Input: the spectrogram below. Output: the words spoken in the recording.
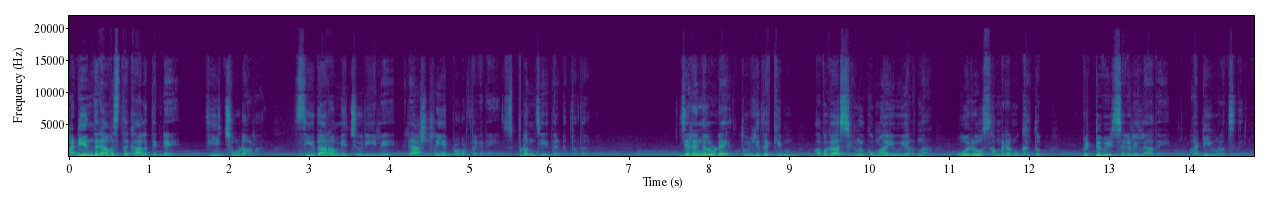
അടിയന്തരാവസ്ഥ കാലത്തിന്റെ തീച്ചൂടാണ് സീതാറാം യെച്ചൂരിയിലെ രാഷ്ട്രീയ പ്രവർത്തകനെ സ്ഫുടം ചെയ്തെടുത്തത്. ജനങ്ങളുടെ തുല്യതയ്ക്കും അവകാശങ്ങൾക്കുമായി ഉയർന്ന ഓരോ സമരമുഖത്തും വിട്ടുവീഴ്ചകളില്ലാതെ അടിയുറച്ചു നിന്നു.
